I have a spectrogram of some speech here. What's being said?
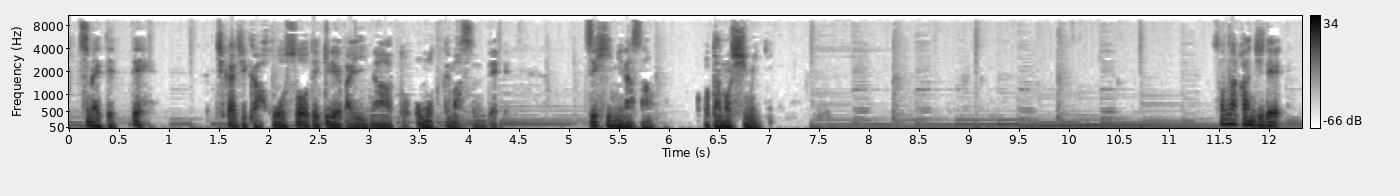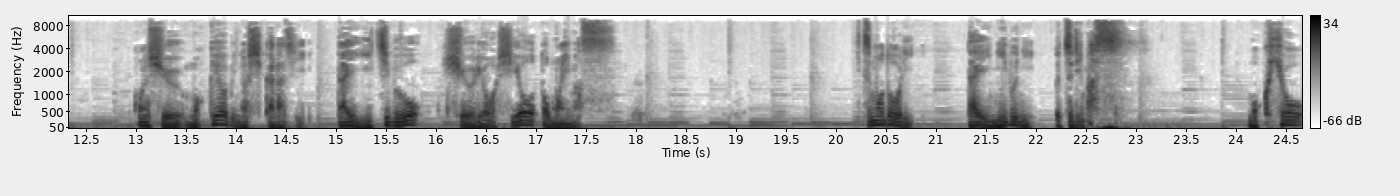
詰めてって、近々放送できればいいなと思ってますんで、ぜひ皆さんお楽しみに。そんな感じで、今週木曜日のしからじ第1部を終了しようと思います。いつも通り第2部に移ります。目標、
